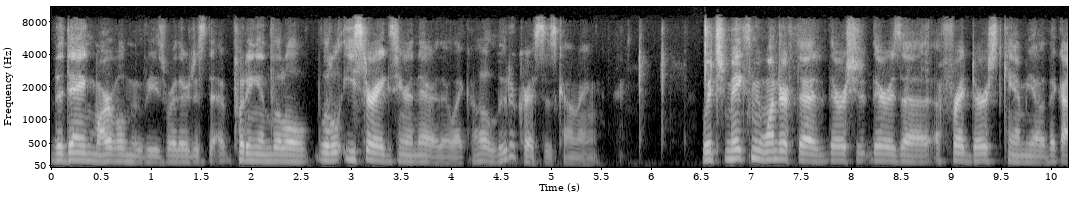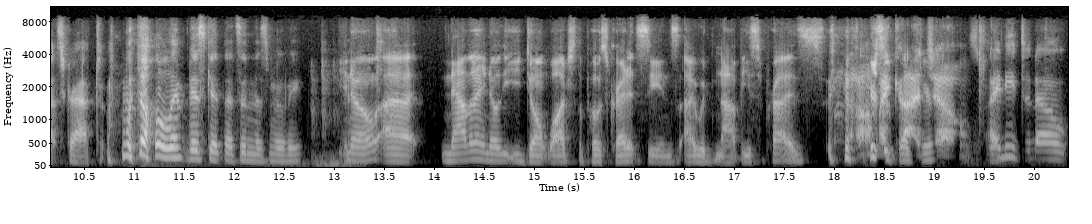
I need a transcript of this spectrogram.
the dang marvel movies where they're just uh, putting in little little easter eggs here and there they're like oh ludacris is coming which makes me wonder if the, there should there is a, a fred durst cameo that got scrapped with the whole limp bizkit that's in this movie. You know, uh, now that I know that you don't watch the post credit scenes, I would not be surprised. oh my god bunch joe i need to know.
